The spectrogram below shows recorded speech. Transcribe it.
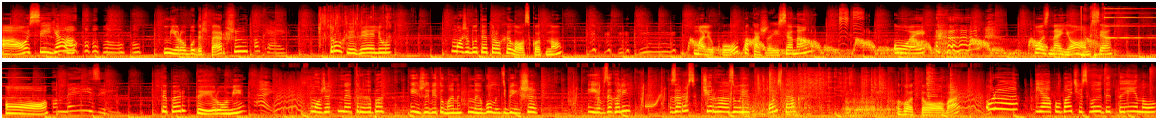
А ось і я. Міро, будеш першою. Okay. Трохи гелю. Може бути трохи лоскотно. Малюку, покажися нам. Ой, познайомся. О, Amazing. Тепер ти, Румі. Може, не треба. І живіт у мене не болить більше. І взагалі, зараз черга Зої. Ось так. Готова? Ура! Я побачу свою дитину.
